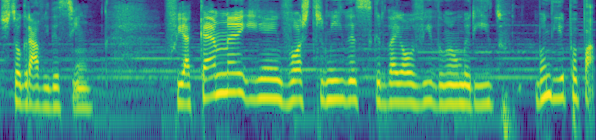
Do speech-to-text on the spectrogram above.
Estou grávida, sim. Fui à cama e, em voz tremida, segredei ao ouvido o meu marido: Bom dia, papá.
